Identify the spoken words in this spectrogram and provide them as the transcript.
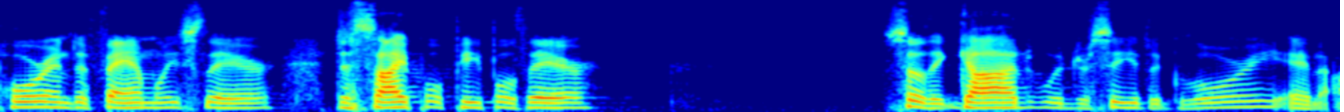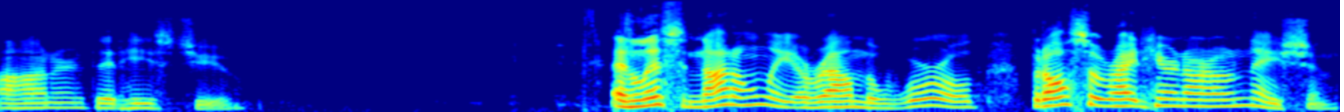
pour into families there, disciple people there, so that God would receive the glory and honor that He's due. And listen, not only around the world, but also right here in our own nation.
